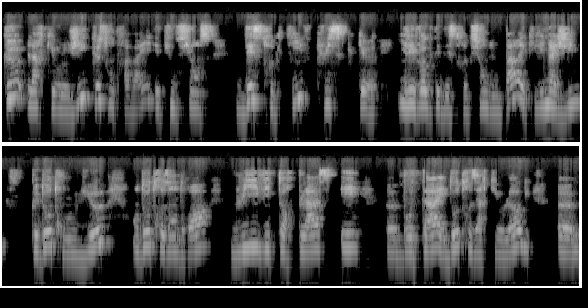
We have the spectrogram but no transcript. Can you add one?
que l'archéologie, que son travail est une science destructive, puisqu'il évoque des destructions d'une part et qu'il imagine que d'autres ont lieu en d'autres endroits. Lui, Victor Place et euh, Botta et d'autres archéologues euh,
